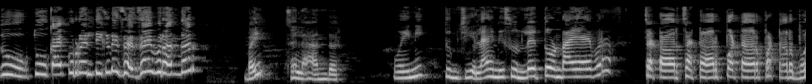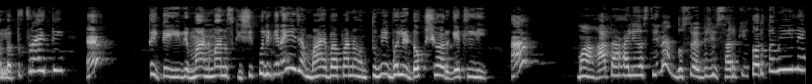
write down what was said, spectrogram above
तू तू काय करू राहील तिकडे? जाय जाय बरं अंदर. बाई चला अंदर. वहिनी तुमची लाईनी सुनले तोंड आहे बरं. चटर चटर पटर पटर बोलतच राहते हा? काही मान माणूस की शिकवली की नाही माय बापानं तुम्ही भले डोक्षावर घेतली हा? मग हाताखाली असती ना दुसऱ्या दिवशी सारखी करतो मी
